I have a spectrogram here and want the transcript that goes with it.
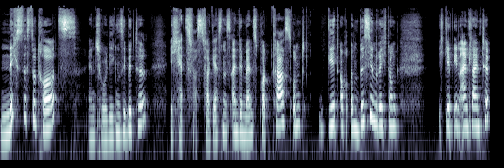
Nichtsdestotrotz, entschuldigen Sie bitte, ich hätte es fast vergessen, ist ein Demenz-Podcast und geht auch ein bisschen Richtung, ich gebe Ihnen einen kleinen Tipp.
